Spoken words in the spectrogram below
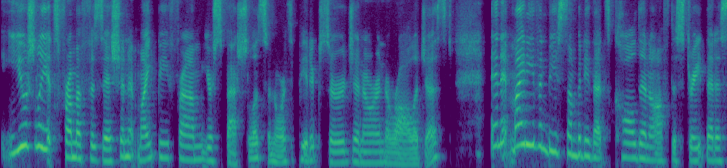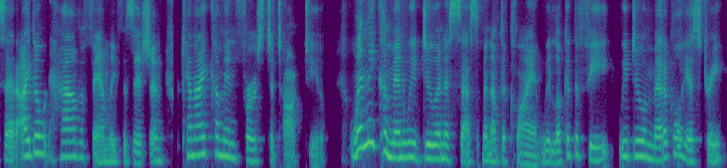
Usually, it's from a physician. It might be from your specialist, an orthopedic surgeon, or a neurologist. And it might even be somebody that's called in off the street that has said, I don't have a family physician. Can I come in first to talk to you? When they come in, we do an assessment of the client. We look at the feet, we do a medical history,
